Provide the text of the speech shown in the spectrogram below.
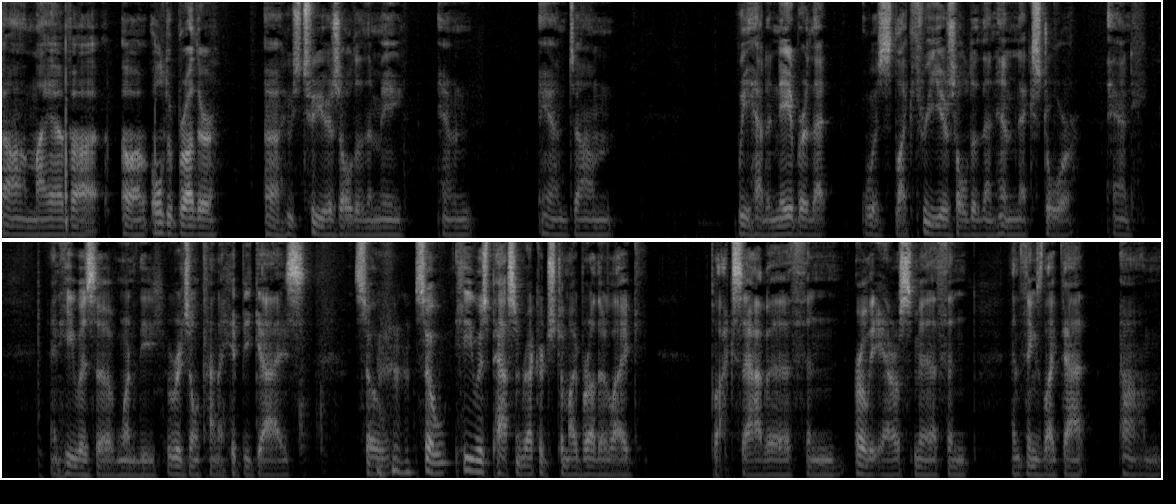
Um, I have a, a older brother uh, who's two years older than me, and and um, we had a neighbor that was like three years older than him next door, and and he was uh, one of the original kind of hippie guys. So so he was passing records to my brother like Black Sabbath and early Aerosmith and and things like that. Um,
